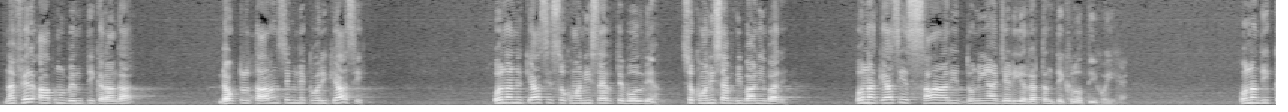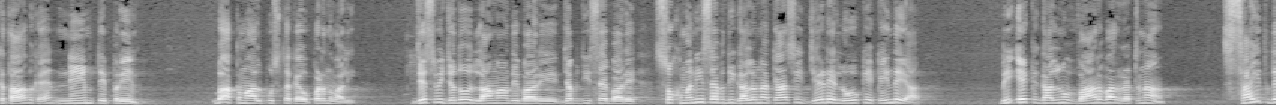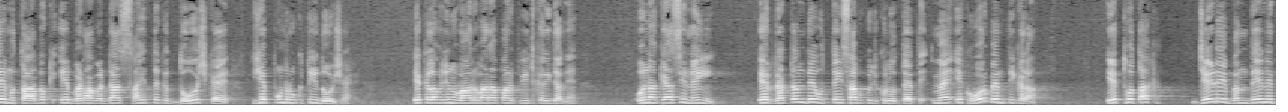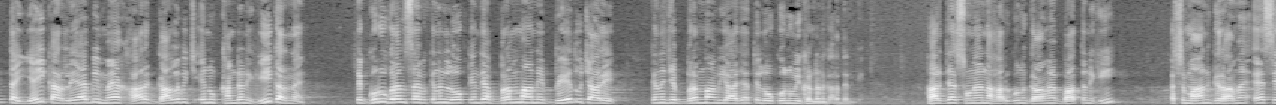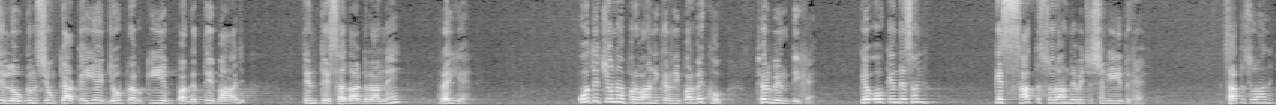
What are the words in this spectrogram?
ਮੈਂ ਫਿਰ ਆਪ ਨੂੰ ਬੇਨਤੀ ਕਰਾਂਗਾ, ਡਾਕਟਰ ਤਾਰਨ ਸਿੰਘ ਨੇ ਇੱਕ ਵਾਰੀ ਕਿਹਾ ਸੀ, ਉਹਨਾਂ ਨੇ ਕਿਹਾ ਸੀ, ਸੁਖਮਨੀ ਸਾਹਿਬ ਤੇ ਬੋਲਦਿਆਂ ਸੁਖਮਨੀ ਸਾਹਿਬ ਦੀ ਬਾਣੀ ਬਾਰੇ। ਉਹਨਾਂ ਕਿਹਾ ਸੀ ਸਾਰੀ ਦੁਨੀਆ ਜਿਹੜੀ ਰਤਨ ਤੇ ਖਲੋਤੀ ਹੋਈ ਹੈ। ਉਹਨਾਂ ਦੀ ਕਿਤਾਬ ਹੈ, ਨੇਮ ਤੇ ਪ੍ਰੇਮ। ਬਾ ਕਮਾਲ ਪੁਸਤਕ ਹੈ ਉਹ ਪੜਨ ਵਾਲੀ। ਜਿਸ ਵੀ ਜਦੋਂ ਲਾਵਾਂ ਦੇ ਬਾਰੇ, ਜਪਜੀ ਸਾਹਿਬ ਬਾਰੇ, ਸੁਖਮਨੀ ਸਾਹਿਬ ਦੀ ਗੱਲ ਉਹਨਾਂ ਕਿਹਾ ਸੀ, ਜਿਹੜੇ ਲੋਕ ਇਹ ਕਹਿੰਦੇ ਆ ਵੀ ਇੱਕ ਗੱਲ ਨੂੰ ਵਾਰ-ਵਾਰ ਰਟਣਾ, ਸਾਹਿਤ ਦੇ ਮੁਤਾਬਕ ਇਹ ਬੜਾ ਵੱਡਾ ਸਾਹਿਤਕ ਦੋਸ਼ ਹੈ, ਇਹ ਪੁਨਰੁਕਤੀ ਦੋਸ਼ ਹੈ। ਇੱਕ ਲਫ਼ਜ਼ ਨੂੰ ਵਾਰ-ਵਾਰ ਆਪਾਂ ਰਿਪੀਟ ਕਰੀ ਜਾਂਦੇ ਉਹਨਾਂ ਕਿਹਾ ਸੀ, ਨਹੀਂ, ਇਹ ਰਟਨ ਦੇ ਉੱਤੇ ਹੀ ਸਭ ਕੁਝ ਖਲੋਤਾ ਤੇ ਮੈਂ ਇੱਕ ਹੋਰ ਬੇਨਤੀ ਕਰਾਂ। ਇੱਥੋਂ ਤੱਕ ਜਿਹੜੇ ਬੰਦੇ ਨੇ ਧਈਆ ਹੀ ਕਰ ਲਿਆ ਵੀ ਮੈਂ ਹਰ ਗੱਲ ਵਿੱਚ ਇਹਨੂੰ ਖੰਡਨ ਹੀ ਕਰਨਾ ਹੈ। ਤੇ ਗੁਰੂ ਗ੍ਰੰਥ ਸਾਹਿਬ ਕਹਿੰਦੇ ਲੋਕ ਕਹਿੰਦੇ ਆ, ਬ੍ਰਹਮਾ ਨੇ ਵੇਦ ਉਚਾਰੇ। ਕਹਿੰਦੇ ਜੇ ਬ੍ਰਹਮਾ ਵੀ ਆ ਜਾਏ ਤੇ ਲੋਕ ਉਹਨੂੰ ਵੀ ਖੰਡਨ ਕਰ ਦੇਣਗੇ। ਹਰ ਜਸ ਸੁਣੈ ਨ ਹਰ ਗੁਣ ਗਾਵੇਂ, ਬਾਤਨ ਕੀ ਅਸਮਾਨ ਗਰਾਵੇਂ ਐਸੇ ਲੋਗਨ ਸਿਉ ਕਿਆ ਕਹੀਏ ਜੋ ਪ੍ਰਭ ਕੀਏ ਭਗਤ ਤੇ ਬਾਜ, ਤਿੰਨ ਤੇ ਸਦਾ ਡਰਾਨੇ ਰਹੀਏ ਉਹਦੇ 'ਚ ਉਹਨਾਂ ਪਰਵਾਹ ਨਹੀਂ ਕਰਨੀ, ਪਰ ਵੇਖੋ, ਫਿਰ ਬੇਨਤੀ ਹੈ ਕਿ ਉਹ ਕਹਿੰਦੇ ਸਨ ਕਿ ਸੱਤ ਸੁਰਾਂ ਦੇ ਵਿੱਚ ਸੰਗੀਤ ਹੈ। ਸੱਤ ਸੁਰਾਂ ਨੇ।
